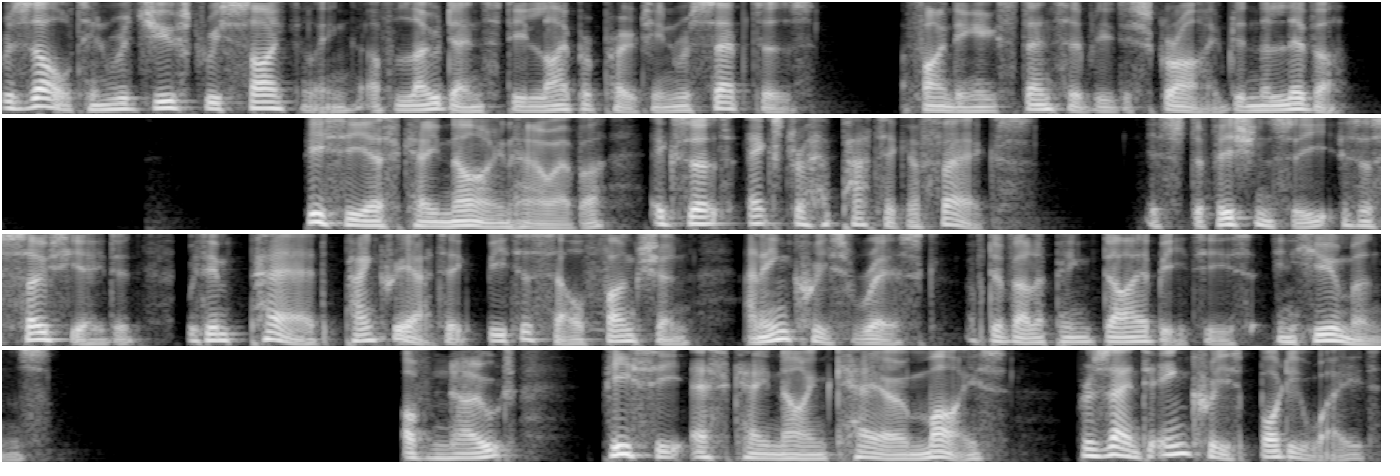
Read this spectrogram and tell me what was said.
result in reduced recycling of low density lipoprotein receptors, a finding extensively described in the liver. PCSK9, however, exerts extrahepatic effects. Its deficiency is associated with impaired pancreatic beta cell function and increased risk of developing diabetes in humans. Of note, PCSK9KO mice present increased body weight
